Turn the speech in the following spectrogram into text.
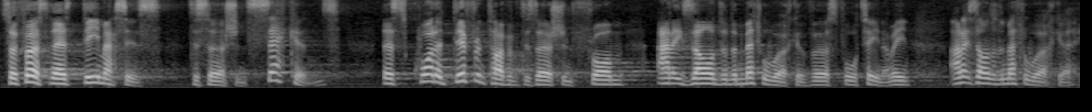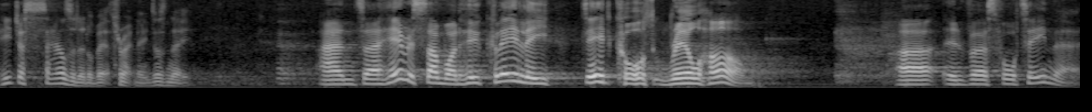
So, first, there's Demas's desertion. Second, there's quite a different type of desertion from Alexander the metalworker, verse 14. I mean, Alexander the metalworker, he just sounds a little bit threatening, doesn't he? And uh, here is someone who clearly did cause real harm uh, in verse 14 there.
